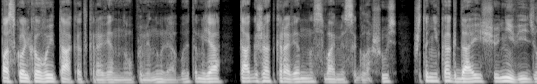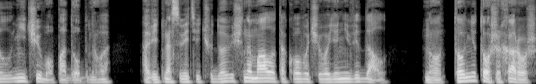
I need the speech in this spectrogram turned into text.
Поскольку вы и так откровенно упомянули об этом, я также откровенно с вами соглашусь, что никогда еще не видел ничего подобного. А ведь на свете чудовищно мало такого, чего я не видал. Но Тони тоже хорош.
